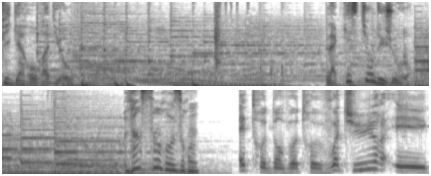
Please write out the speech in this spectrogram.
Figaro Radio. La question du jour. Vincent Roseron. Être dans votre voiture et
